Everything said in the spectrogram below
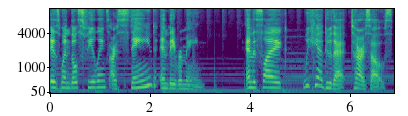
is when those feelings are stained and they remain. And it's like, we can't do that to ourselves.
